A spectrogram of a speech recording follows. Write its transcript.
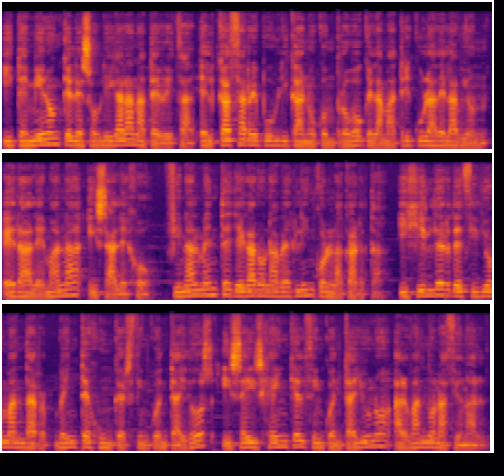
y temieron que les obligaran a aterrizar. El caza republicano comprobó que la matrícula del avión era alemana y se alejó. Finalmente Llegaron a Berlín con la carta, y Hitler decidió mandar 20 Junkers 52 y 6 Heinkel 51 al bando nacional.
